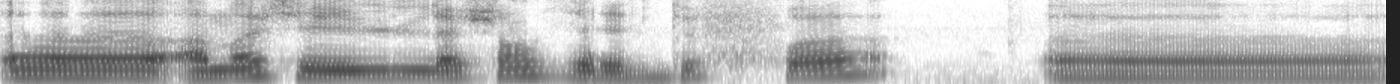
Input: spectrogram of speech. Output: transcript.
Euh, ah, moi, j'ai eu la chance d'y aller deux fois. Euh,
